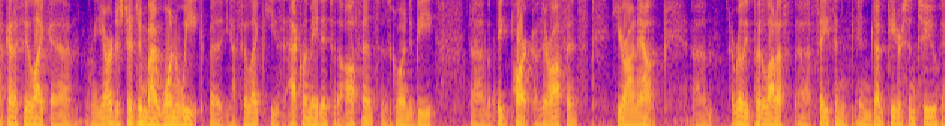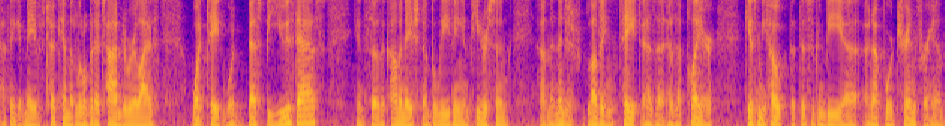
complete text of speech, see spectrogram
kind of feel like uh, you are just judging by one week, but I feel like he's acclimated to the offense and is going to be um, a big part of their offense here on out. Um, I really put a lot of uh, faith in, in Doug Pederson too. I think it may have took him a little bit of time to realize what Tate would best be used as. And so the combination of believing in Peterson um, and then just loving Tate as a, as a player gives me hope that this is going to be a, an upward trend for him.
